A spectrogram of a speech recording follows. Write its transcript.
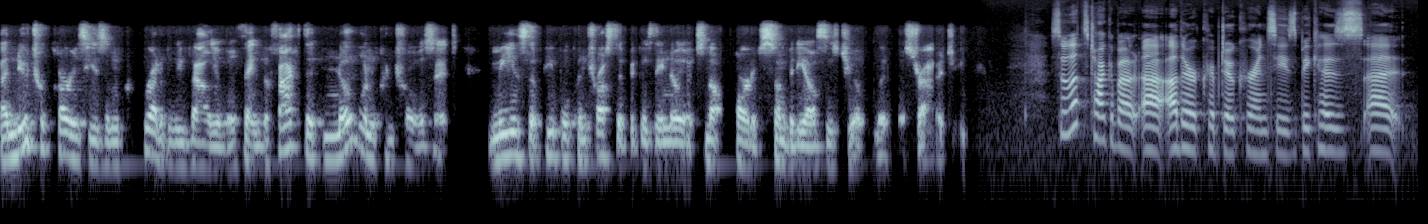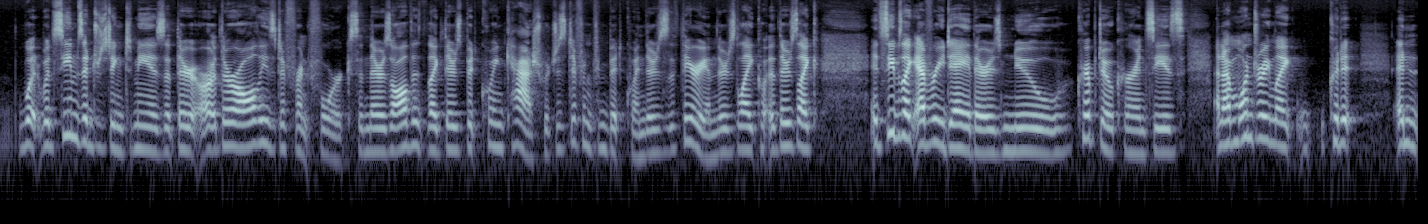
A neutral currency is an incredibly valuable thing. The fact that no one controls it means that people can trust it because they know it's not part of somebody else's geopolitical strategy. So let's talk about uh, other cryptocurrencies because uh, what what seems interesting to me is that there are there are all these different forks and there's all the like there's Bitcoin Cash which is different from Bitcoin. There's Ethereum. There's like there's like it seems like every day there's new cryptocurrencies and I'm wondering like could it and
